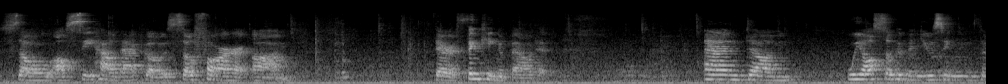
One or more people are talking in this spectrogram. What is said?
So I'll see how that goes. So far, um, they're thinking about it. And um, we also have been using the,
